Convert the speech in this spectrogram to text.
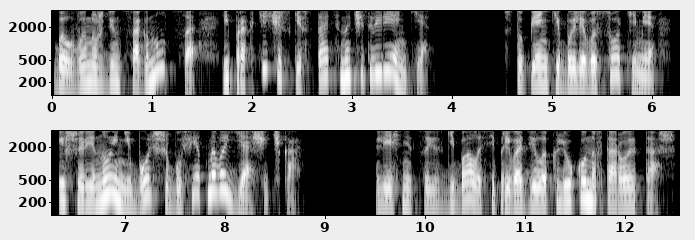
был вынужден согнуться и практически встать на четвереньки. Ступеньки были высокими и шириной не больше буфетного ящичка. Лестница изгибалась и приводила к люку на второй этаж.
